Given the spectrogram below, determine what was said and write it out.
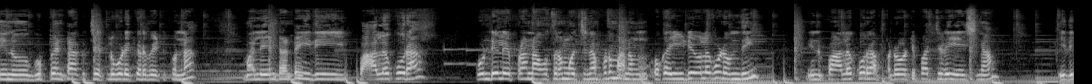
నేను గుప్పెంటాకు చెట్లు కూడా ఇక్కడ పెట్టుకున్నా. మళ్ళీ ఏంటంటే ఇది పాలకూర. కుండీలు ఎప్పుడన్నా అవసరం వచ్చినప్పుడు మనం ఒక వీడియోలో కూడా ఉంది. నేను పాలకూర రోటి పచ్చడి చేసిన. ఇది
